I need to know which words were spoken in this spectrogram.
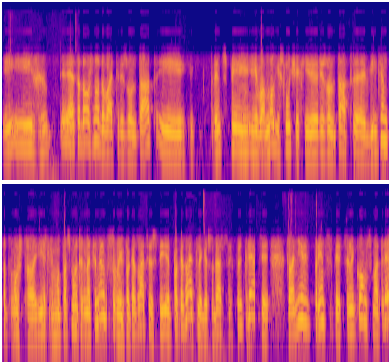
И, и это должно давать результат. И в принципе, и во многих случаях и результат э, виден, потому что если мы посмотрим на финансовые показатели, показатели государственных предприятий, то они, в принципе, целиком смотря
